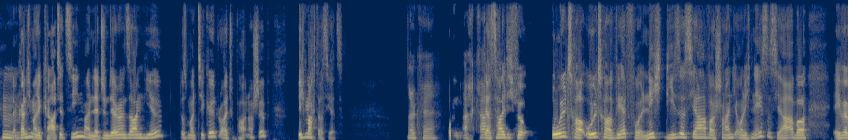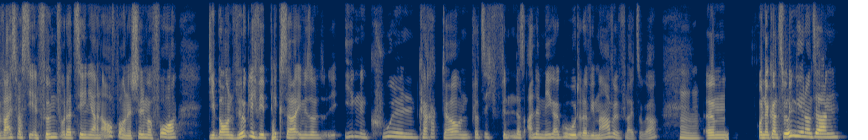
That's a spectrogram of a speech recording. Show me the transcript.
Hm. Dann kann ich meine Karte ziehen, mein Legendary und sagen, hier, das ist mein Ticket, Right to Partnership. Ich mache das jetzt. Okay. Und Ach krass. Das halte ich für ultra, ultra wertvoll. Nicht dieses Jahr, wahrscheinlich auch nicht nächstes Jahr, aber ey, wer weiß, was die in fünf oder zehn Jahren aufbauen. Jetzt stell dir mal vor, die bauen wirklich wie Pixar irgendwie so irgendeinen coolen Charakter und plötzlich finden das alle mega gut oder wie Marvel vielleicht sogar. Mhm. Ähm, und dann kannst du hingehen und sagen,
